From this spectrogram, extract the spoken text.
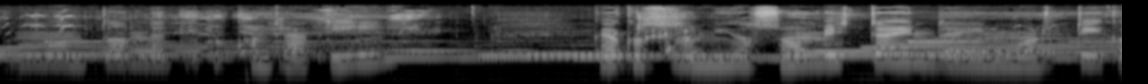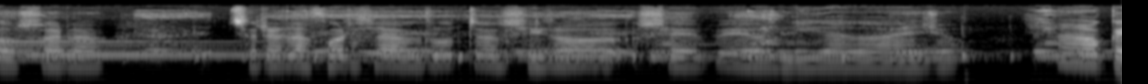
un montón de trucos contra ti. Creo con sus amigos Zombiestein de Inmortica usará, será la fuerza bruta si no se ve obligado a ello. Ah, ok.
